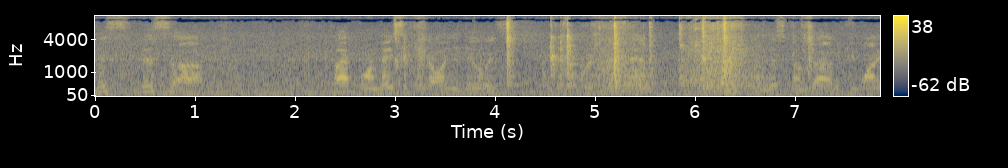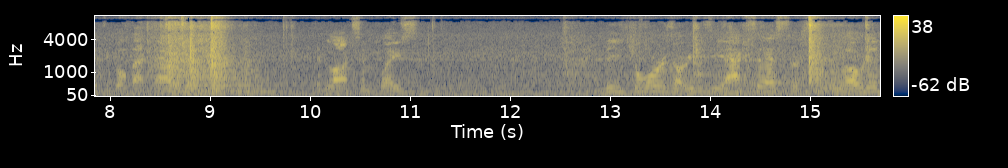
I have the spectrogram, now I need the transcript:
this this uh, platform basically all you do is you just push this in and this comes out. If you want it to go back out it locks in place. These doors are easy access, they're spring loaded.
